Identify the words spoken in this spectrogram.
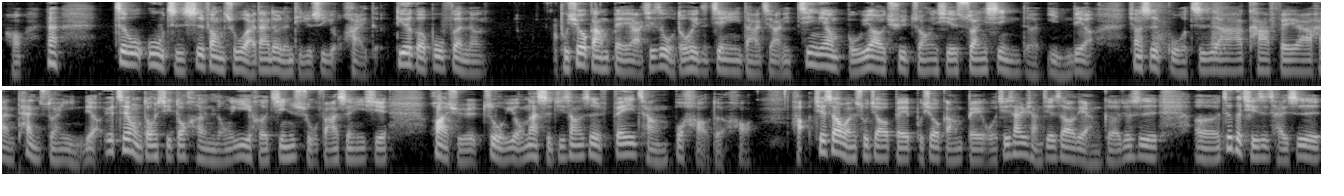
好，那这物质释放出来，大家对人体就是有害的。第二个部分呢？不锈钢杯啊，其实我都会一直建议大家，你尽量不要去装一些酸性的饮料，像是果汁啊、咖啡啊和碳酸饮料，因为这种东西都很容易和金属发生一些化学作用，那实际上是非常不好的哈。好，介绍完塑胶杯、不锈钢杯，我接下去想介绍两个，就是呃，这个其实才是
